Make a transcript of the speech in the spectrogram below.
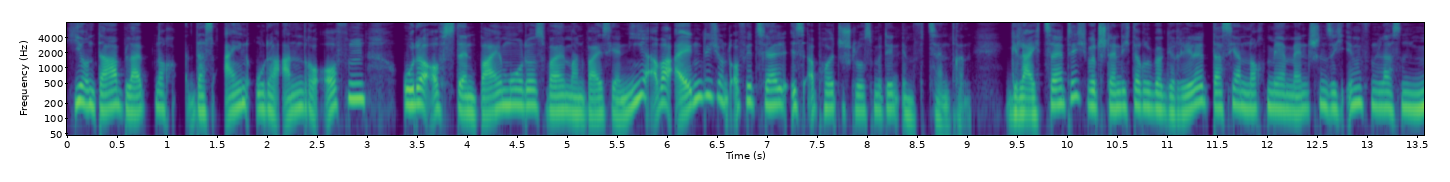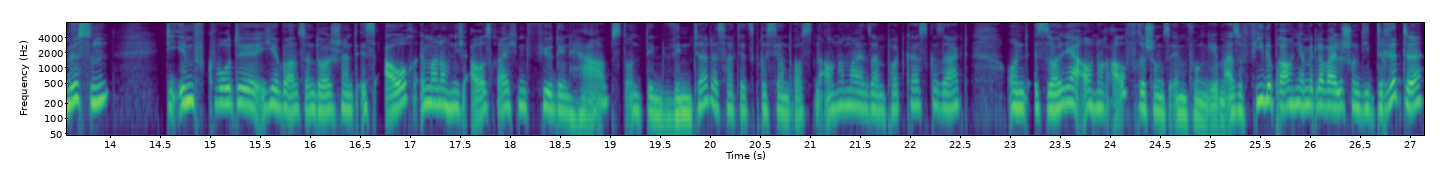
Hier und da bleibt noch das ein oder andere offen oder auf Standby-Modus, weil man weiß ja nie, aber eigentlich und offiziell ist ab heute Schluss mit den Impfzentren. Gleichzeitig wird ständig darüber geredet, dass ja noch mehr Menschen sich impfen lassen müssen. Die Impfquote hier bei uns in Deutschland ist auch immer noch nicht ausreichend für den Herbst und den Winter. Das hat jetzt Christian Drosten auch nochmal in seinem Podcast gesagt. Und es soll ja auch noch Auffrischungsimpfungen geben. Also viele brauchen ja mittlerweile schon die dritte.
